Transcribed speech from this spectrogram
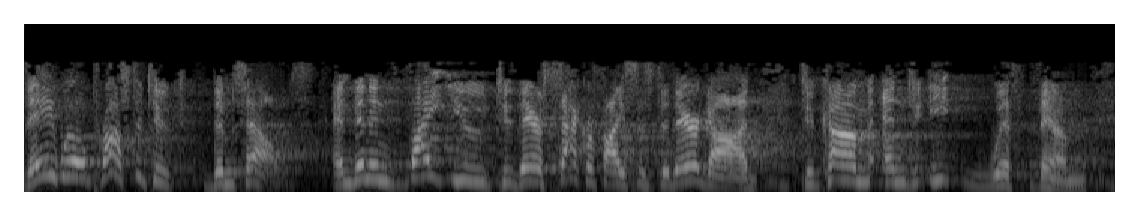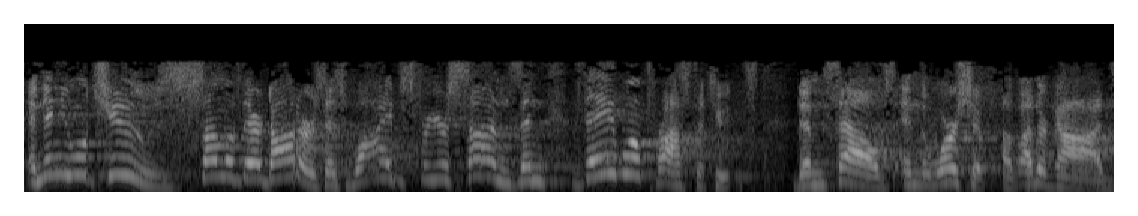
they will prostitute themselves and then invite you to their sacrifices to their God to come and to eat with them. And then you will choose some of their daughters as wives for your sons and they will prostitute themselves in the worship of other gods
